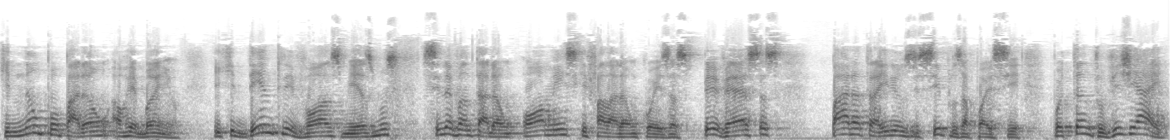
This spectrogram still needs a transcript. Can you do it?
que não pouparão ao rebanho, e que dentre vós mesmos se levantarão homens que falarão coisas perversas para atraírem os discípulos após si. Portanto, vigiai,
